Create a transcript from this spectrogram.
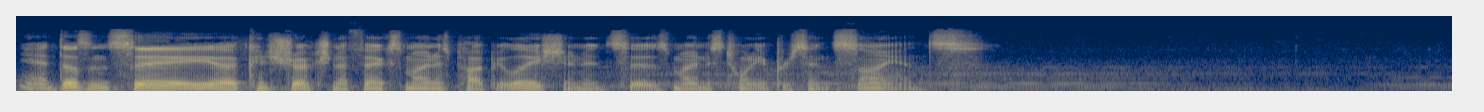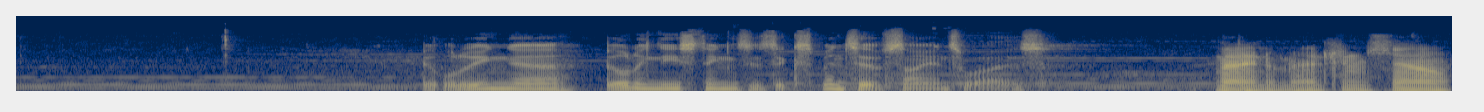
Yeah, it doesn't say uh, construction effects minus population, it says minus 20% science. Building, uh, building these things is expensive science-wise. I'd imagine so.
